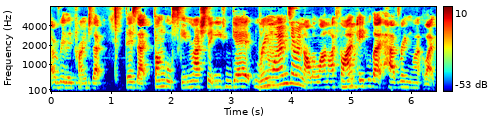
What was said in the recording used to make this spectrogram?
are really prone to that. There's that fungal skin rash that you can get. Mm-hmm. Ringworms are another one. I find people that have ringworm like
